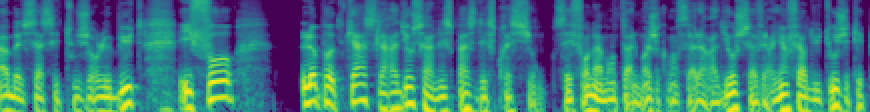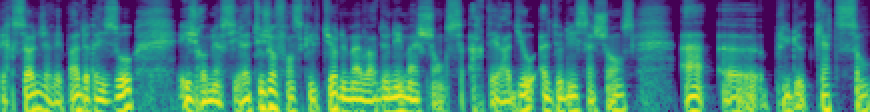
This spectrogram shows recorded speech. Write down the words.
Ah ben ça c'est toujours le but. Il faut le podcast, la radio, c'est un espace d'expression. C'est fondamental. Moi, j'ai commencé à la radio, je savais rien faire du tout, j'étais personne, j'avais pas de réseau, et je remercierai toujours France Culture de m'avoir donné ma chance. Arte Radio a donné sa chance à euh, plus de 400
